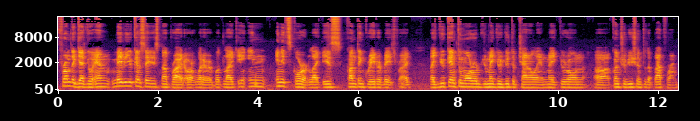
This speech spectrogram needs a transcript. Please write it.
from the get go, and maybe you can say it's not right or whatever, but like in in, in its core, like is content creator based, right? Like you can tomorrow you make your YouTube channel and make your own uh, contribution to the platform,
